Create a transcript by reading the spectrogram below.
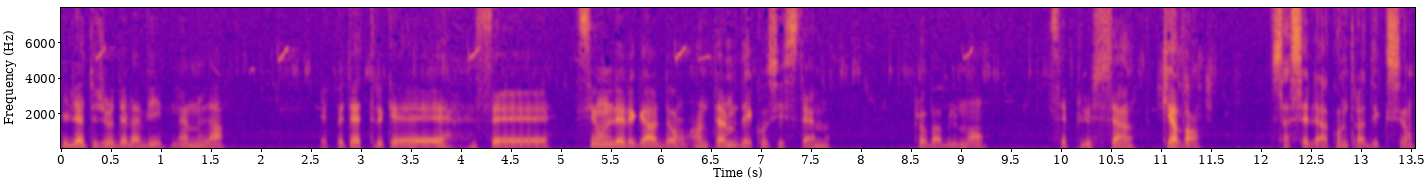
Il y a toujours de la vie, même là. Et peut-être que si on les regarde en, en termes d'écosystème, probablement, c'est plus sain qu'avant. Ça, c'est la contradiction.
